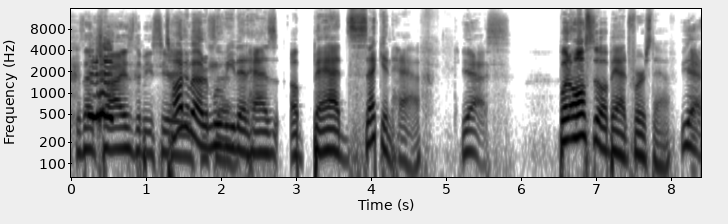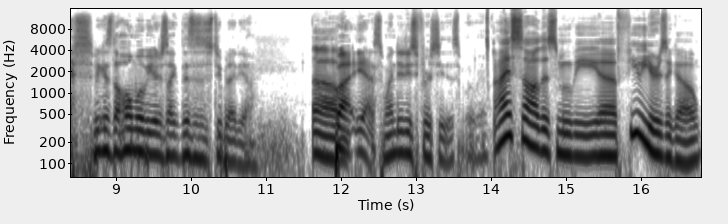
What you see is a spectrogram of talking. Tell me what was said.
Because that tries to be serious. Talk about a movie sad. that has a bad second half, Yes, but also a bad first half. yes. Because the whole movie, you're just like, this is a stupid idea. Um, but yes, when did you first see this movie? I saw this movie a few years ago,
